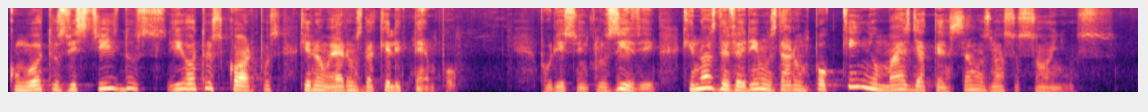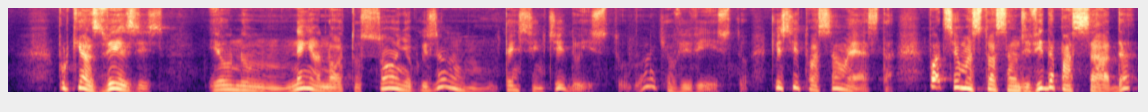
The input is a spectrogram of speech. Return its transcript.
com outros vestidos e outros corpos que não eram os daquele tempo. Por isso, inclusive, que nós deveríamos dar um pouquinho mais de atenção aos nossos sonhos. Porque às vezes eu não nem anoto o sonho, porque isso não tem sentido isto. Onde que eu vivi isto? Que situação é esta? Pode ser uma situação de vida passada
